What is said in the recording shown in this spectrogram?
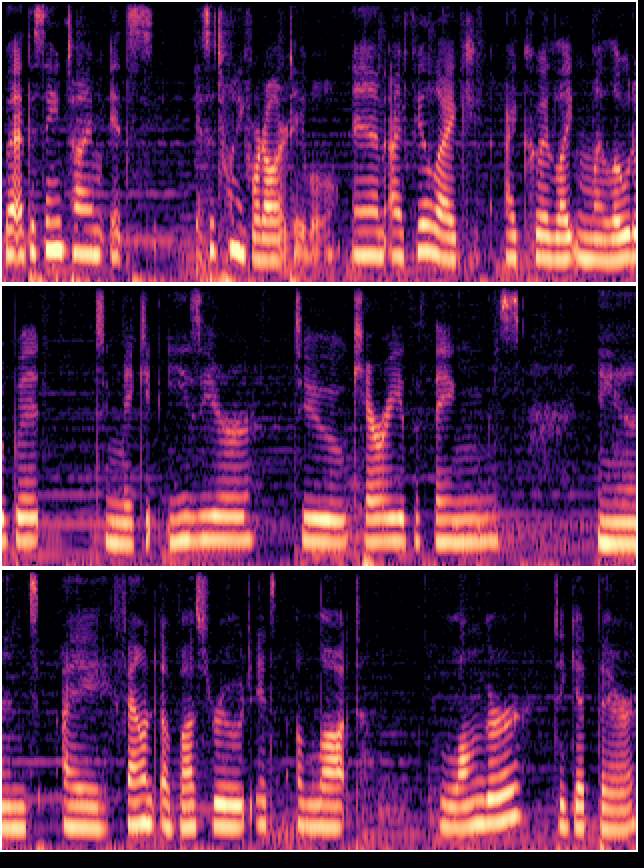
But at the same time, it's it's a $24 table, and I feel like I could lighten my load a bit to make it easier to carry the things. And I found a bus route. It's a lot longer to get there.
